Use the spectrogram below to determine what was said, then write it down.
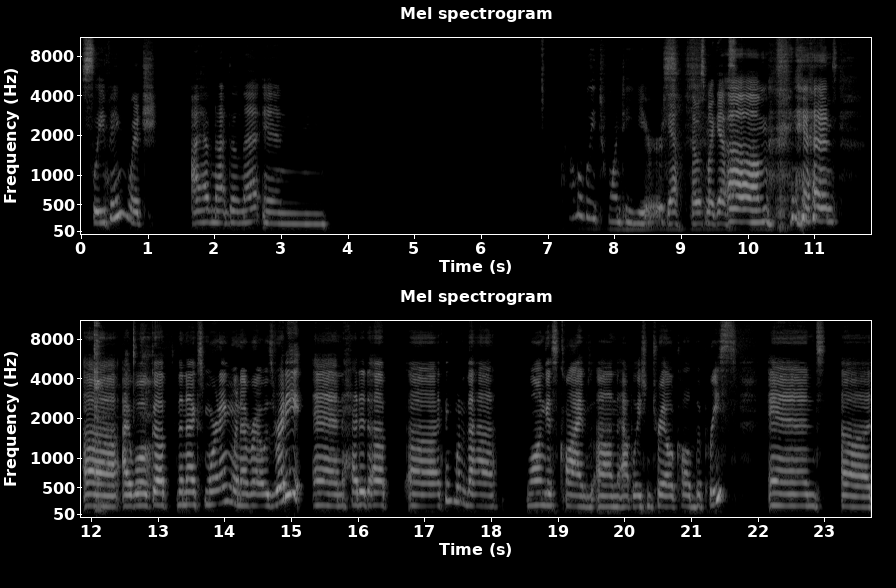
sleeping, which I have not done that in probably 20 years. Yeah, that was my guess. Um, and uh, I woke up the next morning whenever I was ready and headed up, uh, I think one of the longest climbs on the Appalachian Trail called the Priest, and uh,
